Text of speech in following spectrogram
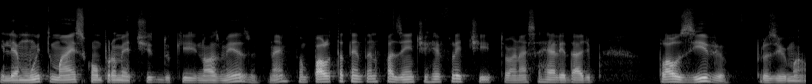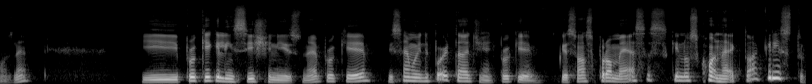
ele é muito mais comprometido do que nós mesmos, né? Então Paulo está tentando fazer a gente refletir, tornar essa realidade plausível para os irmãos, né? E por que, que ele insiste nisso, né? Porque isso é muito importante, gente. Por quê? Porque são as promessas que nos conectam a Cristo,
